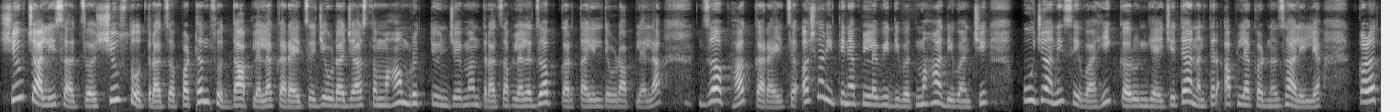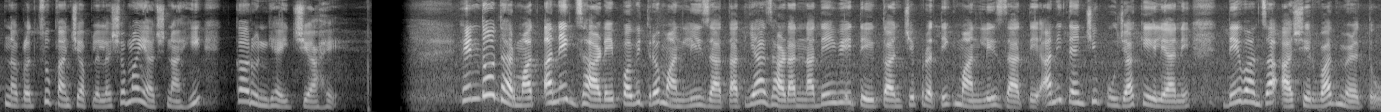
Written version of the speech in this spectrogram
शिवचालिसाचं शिवस्तोत्राचं पठणसुद्धा आपल्याला करायचं आहे जेवढा जास्त महामृत्युंजय मंत्राचा आपल्याला जप करता येईल तेवढा आपल्याला जप हा करायचा अशा रीतीने आपल्याला विधिवत महादेवांची पूजा आणि सेवाही करून घ्यायची. त्यानंतर आपल्याकडनं झालेल्या कळत नकळत चुकांची आपल्याला क्षमायाचनाही करून घ्यायची आहे. हिंदू धर्मात अनेक झाडे पवित्र मानली जातात. या झाडांना देवी देवतांचे प्रतीक मानले जाते आणि त्यांची पूजा केल्याने देवांचा आशीर्वाद मिळतो.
